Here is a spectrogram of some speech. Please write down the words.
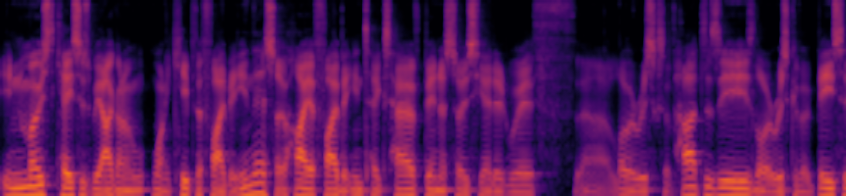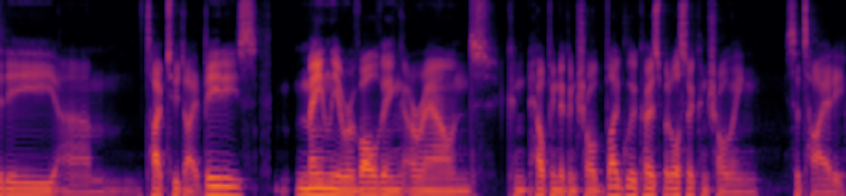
in most cases we are going to want to keep the fiber in there. So higher fiber intakes have been associated with uh, lower risks of heart disease, lower risk of obesity, um, type two diabetes, mainly revolving around con- helping to control blood glucose, but also controlling satiety.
